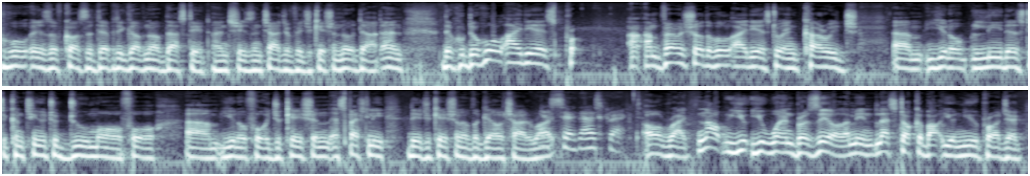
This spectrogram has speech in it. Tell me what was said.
Who is, of course, the deputy governor of that state, and she's in charge of education, no doubt. And the, the whole idea is, I'm very sure the whole idea is to encourage um, you know, leaders to continue to do more for, um, you know, for education, especially the education of the girl child, right? Yes, sir, that is correct. All right. Now, you, you were in Brazil. I mean, let's talk about your new project.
